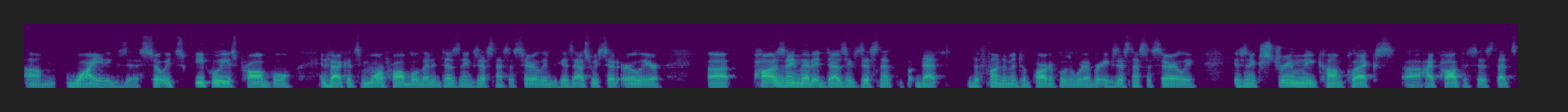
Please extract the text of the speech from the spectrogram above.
um, why it exists. So it's equally as probable in fact it's more probable that it doesn't exist necessarily because as we said earlier uh, positing that it does exist ne- that the fundamental particles or whatever exist necessarily is an extremely complex uh, hypothesis that's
